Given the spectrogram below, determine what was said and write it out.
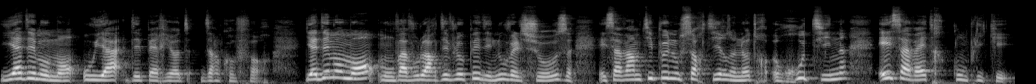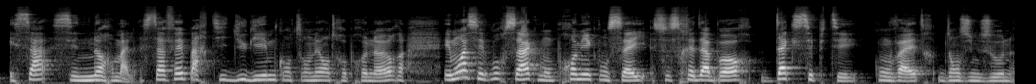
il y a des moments où il y a des périodes d'inconfort. Il y a des moments où on va vouloir développer des nouvelles choses et ça va un petit peu nous sortir de notre routine et ça va être compliqué. Et ça, c'est normal. Ça fait partie du game quand on est entrepreneur. Et moi, c'est pour ça que mon premier conseil, ce serait d'abord d'accepter qu'on va être dans une zone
